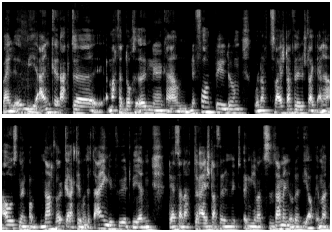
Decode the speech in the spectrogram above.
Weil irgendwie ein Charakter macht dann doch irgendeine keine Ahnung, eine Fortbildung und nach zwei Staffeln steigt einer aus und dann kommt ein Nachfolgecharakter, der muss jetzt eingeführt werden. Der ist dann nach drei Staffeln mit irgendjemand zusammen oder wie auch immer.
